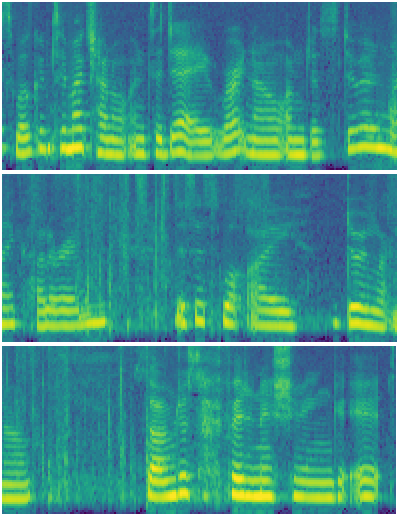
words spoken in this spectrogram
guys, welcome to my channel and today, right now, I'm just doing my colouring. This is what I'm doing right now. So I'm just finishing it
